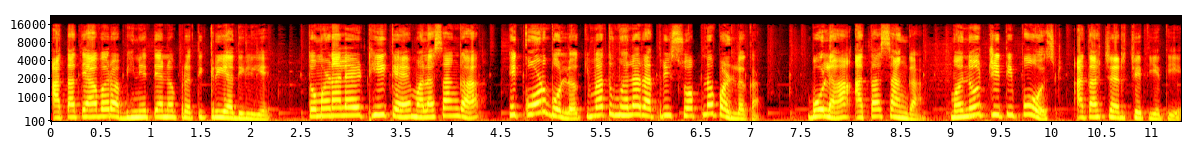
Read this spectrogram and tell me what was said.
आता त्यावर अभिनेत्यानं प्रतिक्रिया दिली आहे तो म्हणालाय ठीक आहे मला सांगा हे कोण बोललं किंवा तुम्हाला रात्री स्वप्न पडलं का? बोला आता सांगा. मनोजची ती पोस्ट आता चर्चेत येते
